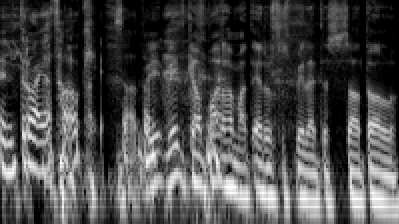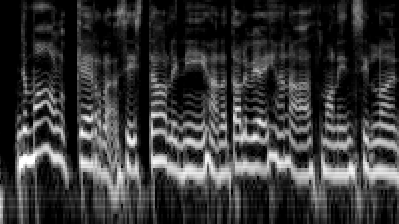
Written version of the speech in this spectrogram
nyt rajat auki. Mitkä on parhaimmat edustusbileet, jos sä oot ollut? No mä oon ollut kerran. Siis tää oli niin ihana. Tää oli vielä ihanaa, että mä olin silloin,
